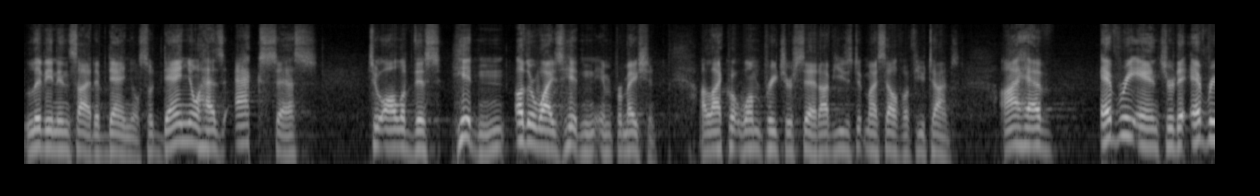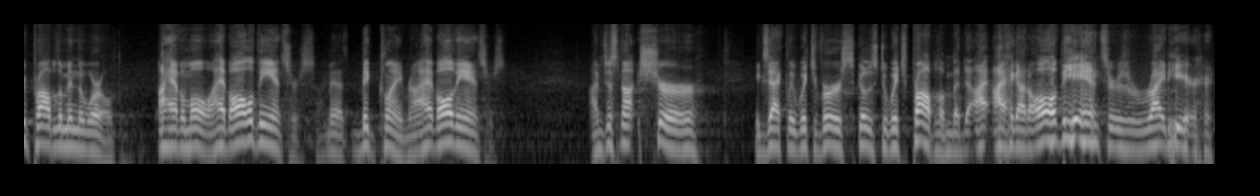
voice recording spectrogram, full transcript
living inside of Daniel. So Daniel has access to all of this hidden, otherwise hidden information. I like what one preacher said. I've used it myself a few times. I have every answer to every problem in the world. I have them all. I have all the answers. I mean, that's a big claim, right? I have all the answers. I'm just not sure exactly which verse goes to which problem, but I, I got all the answers right here,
